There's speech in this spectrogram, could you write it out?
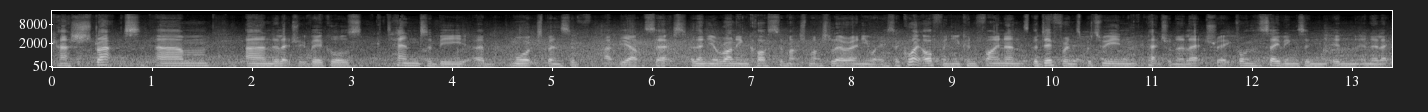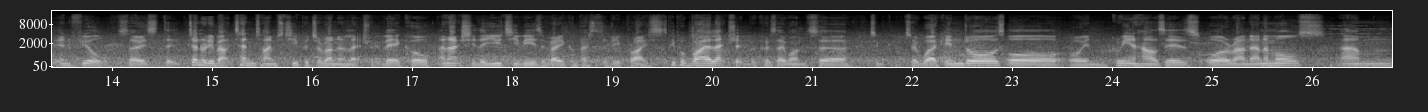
cash strapped, um, and electric vehicles tend to be uh, more expensive at the outset, and then your running costs are much, much lower anyway. So quite often you can finance the difference between petrol and electric from the savings in, in, in, ele- in fuel. So it's generally about 10 times cheaper to run an electric vehicle, and actually the UTVs are very competitively priced. People buy electric because they want to, to, to work indoors or, or in greenhouses or around animals um,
